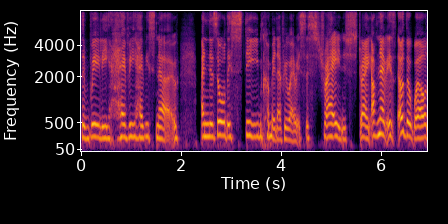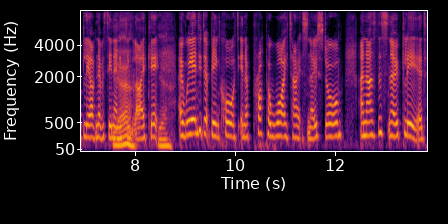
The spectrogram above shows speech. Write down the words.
the really heavy, heavy snow, and there's all this steam coming everywhere. It's a strange, strange. I've never. It's otherworldly. I've never seen anything Yeah. like it. Yeah. And we ended up being caught in a proper whiteout snowstorm. And as the snow cleared,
